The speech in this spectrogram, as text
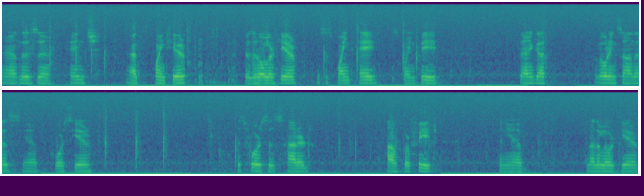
And there's a hinge at point here. There's a roller here. This is point A this is point B. Then you got loadings on this you have force here. This force is 100 pounds per feet then you have another load here.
